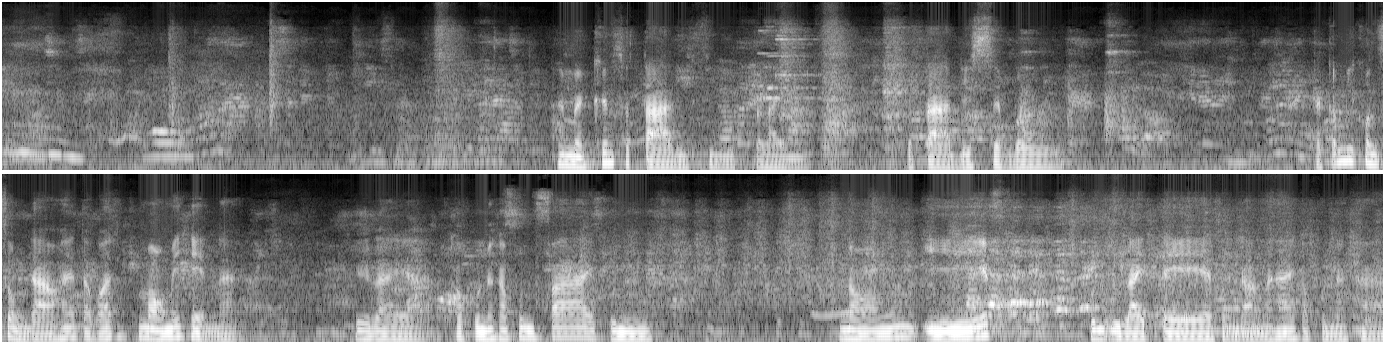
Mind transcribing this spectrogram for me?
อืมให้มันขึ้น star receive อะไรนะ star disable แต่ก็มีคนส่งดาวให้แต่ว่ามองไม่เห็นนะคืออะไรอะ ขอบคุณนะครับ คุณฝ้าย คุณน้องอีฟ คุณอุไรเตส่งดาวมาให้ขอบคุณนะครั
